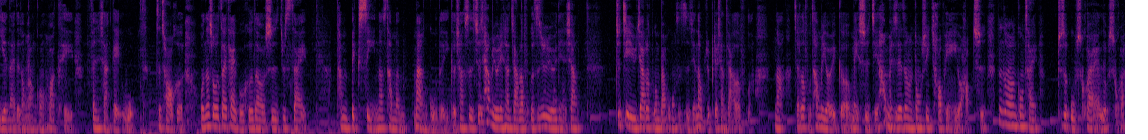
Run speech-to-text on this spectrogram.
椰奶的冬阳功的话，可以分享给我，真超好喝。我那时候在泰国喝到的是就是在他们 Big C，那是他们曼谷的一个，像是就是他们有点像家乐福，可是就是有一点像。就介于家乐福跟百货公司之间，那我觉得比较像家乐福了。那家乐福他们有一个美食街，他们美食街这种东西超便宜又好吃。那中央公才就是五十块六十块，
